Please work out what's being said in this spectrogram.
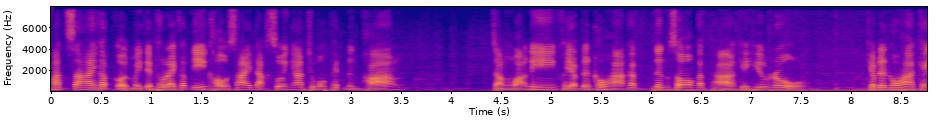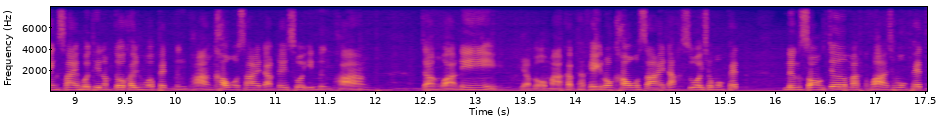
หมัดซ้ายครับก่อนไม่เต็มเท่าไรครับนี่เขาซ้ายดักสวยงามชมวกเพชรหนึ่งพางจังหวะนี้ขยับเดินเข้าหาครับ1นสองครับถาเคฮิโร่ขยับเดินเข้าหาแข้งซ้ายหัวที่ลำตัวเข้าชมวกเพชรหนึ่งพางเข้าซ้ายดักได้สวยอีกหนึ่งพางจังหวะนี้ขยับออกมาครับทาเคฮิโร่เข้าซ้ายดักสวยชมวกเพชรหนึ่งสองเจอหมัดขวาชมวกเพชร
